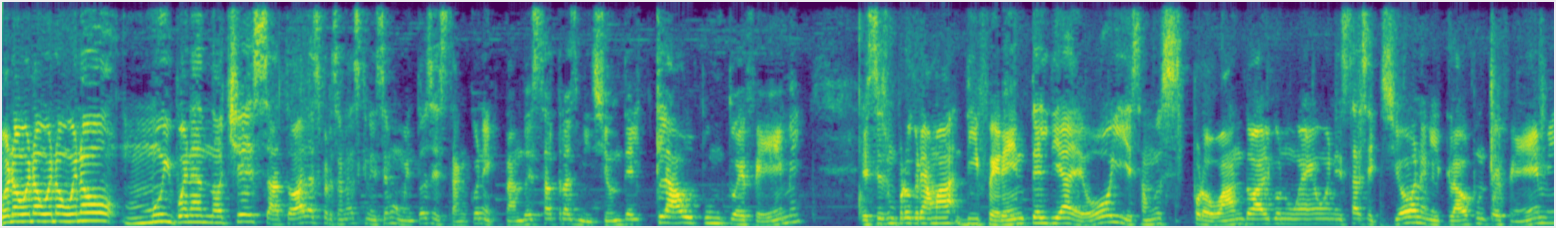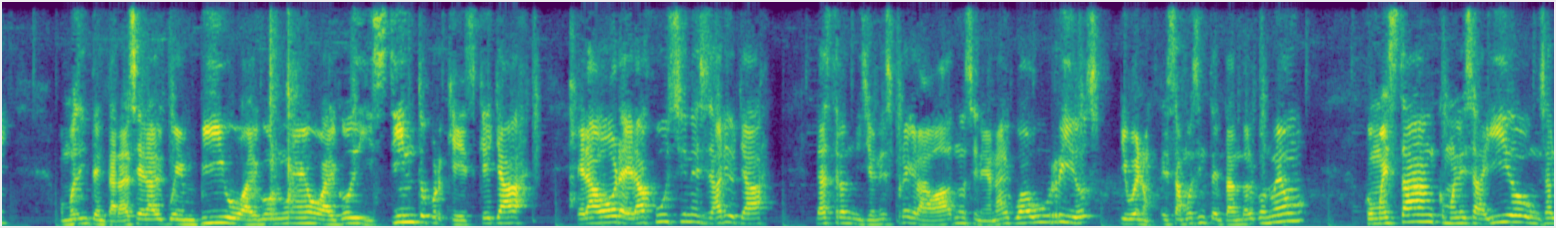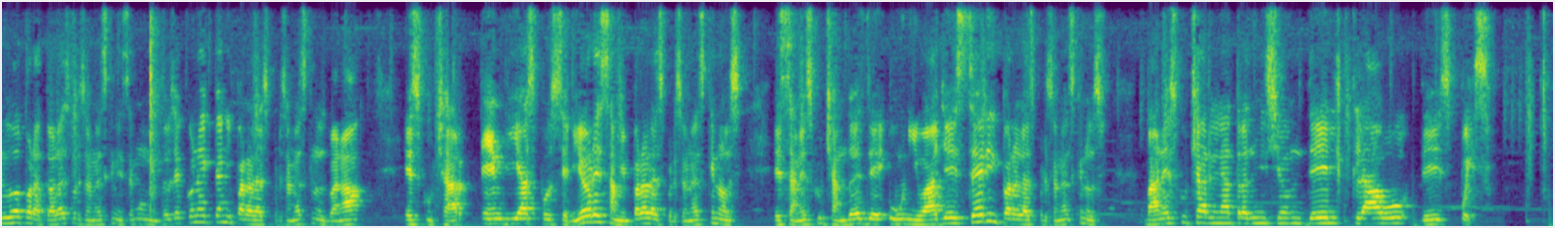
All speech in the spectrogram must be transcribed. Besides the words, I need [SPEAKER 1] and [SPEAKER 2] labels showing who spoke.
[SPEAKER 1] Bueno, bueno, bueno, bueno, muy buenas noches a todas las personas que en este momento se están conectando a esta transmisión del clau.fm. Este es un programa diferente el día de hoy estamos probando algo nuevo en esta sección, en el clau.fm. Vamos a intentar hacer algo en vivo, algo nuevo, algo distinto, porque es que ya era hora, era justo y necesario, ya las transmisiones pregrabadas nos tenían algo aburridos y bueno, estamos intentando algo nuevo ¿Cómo están? ¿Cómo les ha ido? Un saludo para todas las personas que en este momento se conectan y para las personas que nos van a escuchar en días posteriores, también para las personas que nos están escuchando desde Univalle Estéreo y para las personas que nos van a escuchar en la transmisión del clavo después.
